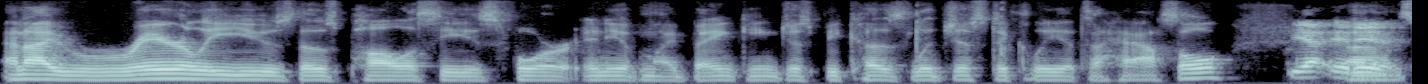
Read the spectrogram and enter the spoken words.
And I rarely use those policies for any of my banking just because logistically it's a hassle. Yeah, it um, is.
